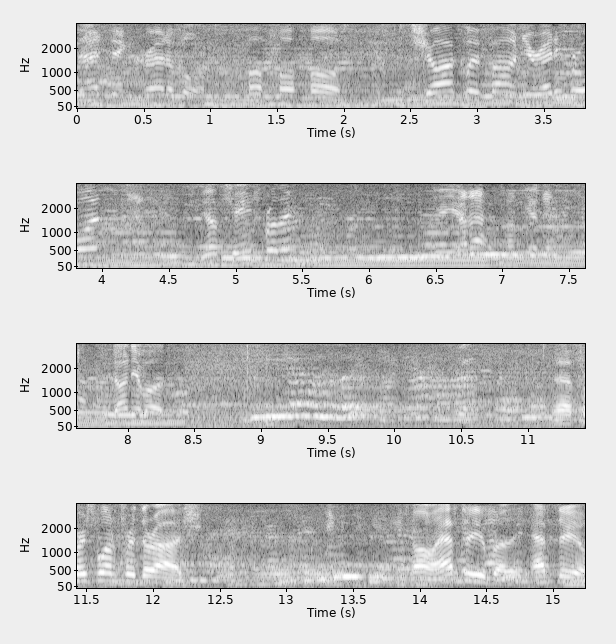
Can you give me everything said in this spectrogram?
That's incredible. Ho, ho, ho. Chocolate fountain. You ready for one? You have change, brother? Dhanyavad. Yeah, uh, first one for Daraj. Oh, after you, brother. After you.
